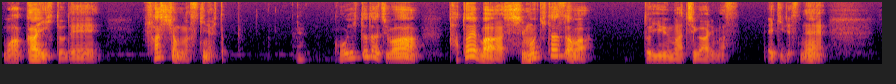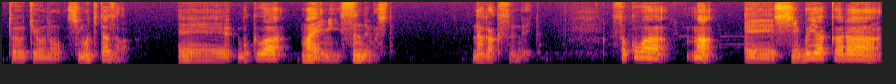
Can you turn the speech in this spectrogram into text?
若い人でファッションが好きな人こういう人たちは例えば下北沢という町があります。駅ですね。東京の下北沢、えー、僕は前に住んでました。長く住んでいた。そこはまあ、えー、渋谷から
